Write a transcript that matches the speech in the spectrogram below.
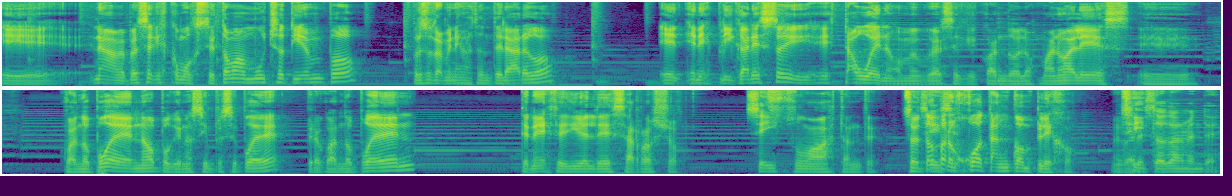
Eh, nada, me parece que es como que se toma mucho tiempo, por eso también es bastante largo, en, en explicar eso y está bueno, me parece que cuando los manuales, eh, cuando pueden, ¿no? Porque no siempre se puede, pero cuando pueden, tener este nivel de desarrollo. Sí, Suma bastante. Sobre todo Sí, para sí. un juego tan complejo. me sí, totalmente.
